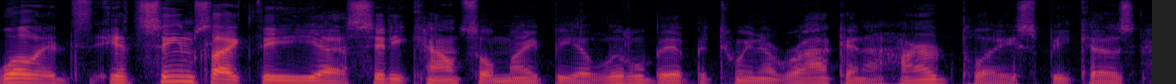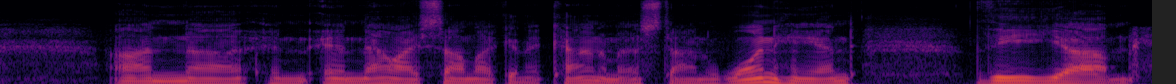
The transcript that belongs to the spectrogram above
Well, it it seems like the uh, city council might be a little bit between a rock and a hard place because, on uh, and and now I sound like an economist. On one hand, the um,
